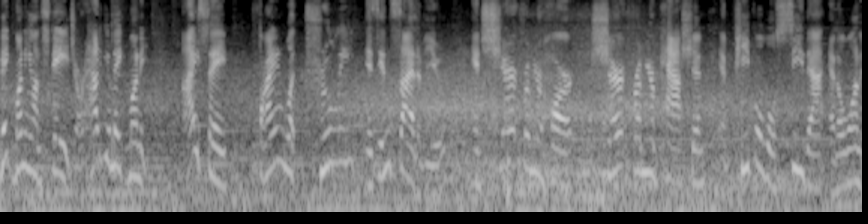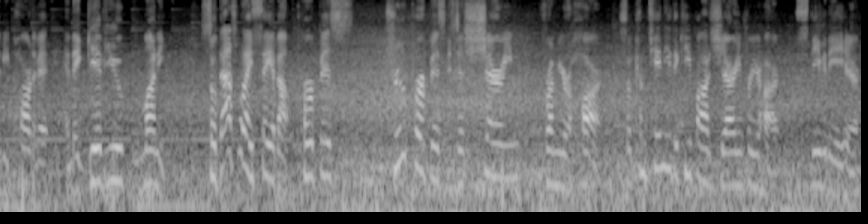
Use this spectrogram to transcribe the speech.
make money on stage or how do you make money? I say, find what truly is inside of you and share it from your heart, share it from your passion, and people will see that and they'll want to be part of it and they give you money. So that's what I say about purpose. True purpose is just sharing from your heart. So continue to keep on sharing for your heart. Steven E here.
